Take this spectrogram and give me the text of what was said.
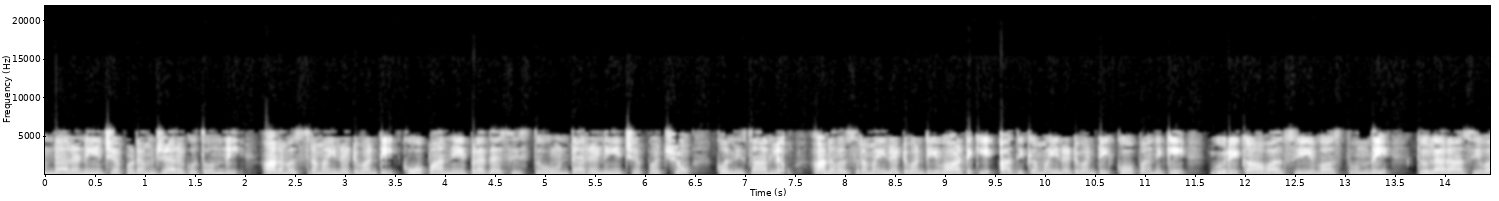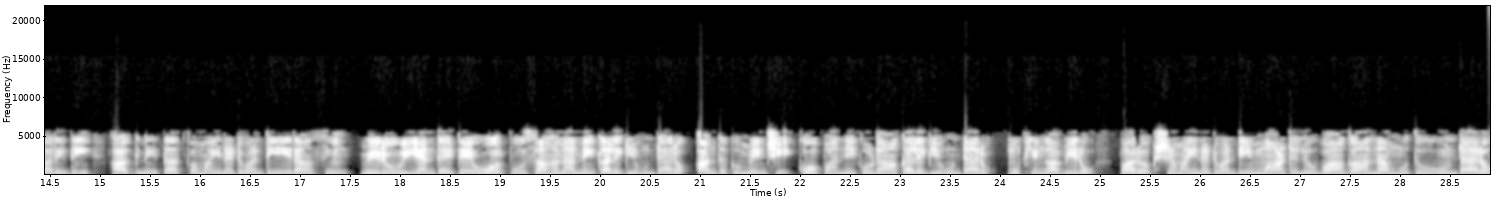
ఉండాలని చెప్పడం జరుగుతుంది. అనవసరమైనటువంటి కోపాన్ని ప్రదర్శిస్తూ ఉంటారని చెప్పొచ్చు. కొన్నిసార్లు అనవసరమైనటువంటి వాటికి అధికమైనటువంటి కోపానికి గురి కావాల్సి వస్తుంది. తులరాశి వారిది అగ్ని తత్వమైనటువంటి రాశి. వీరు ఎంతైతే ఓర్పు సహనాన్ని కలిగి ఉంటారో అంతకు మించి కోపాన్ని కూడా కలిగి ఉంటారు. ముఖ్యంగా వీరు పరోక్షమైనటువంటి మాటలు బాగా నమ్ముతూ ఉంటారు.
